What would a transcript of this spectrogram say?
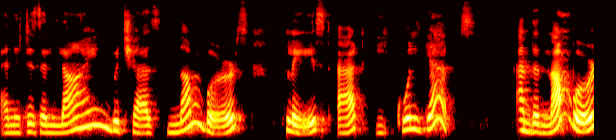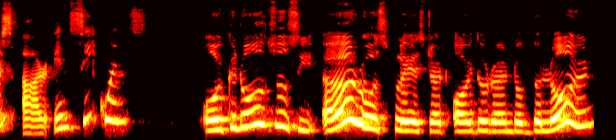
And it is a line which has numbers placed at equal gaps. And the numbers are in sequence. I can also see arrows placed at either end of the line.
